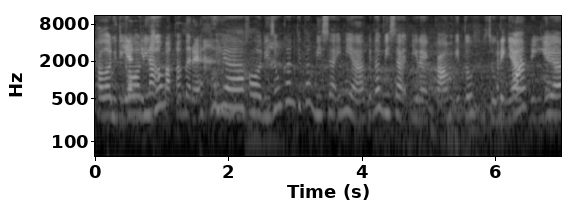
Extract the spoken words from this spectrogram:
kalau di kalau di zoom apa kabar ya? Iya kalau di zoom kan kita bisa ini ya kita bisa direkam itu zoomnya. Recordingnya. iya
